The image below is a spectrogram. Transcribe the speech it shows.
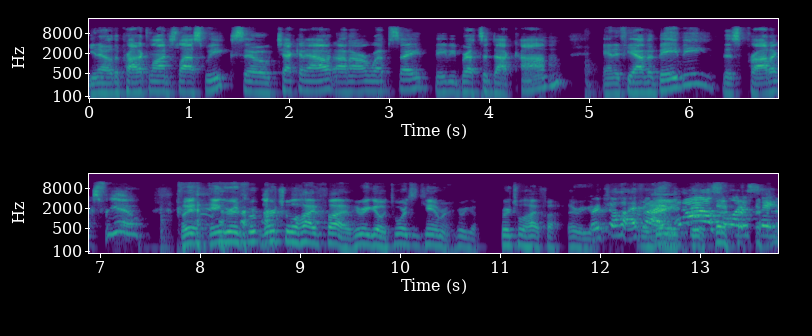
you know, the product launched last week. So check it out on our website, babybrezza.com. And if you have a baby, this product's for you. Oh, Ingrid, virtual high five. Here we go, towards the camera. Here we go. Virtual high five. There we go. Virtual high five. thank And I also want to say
